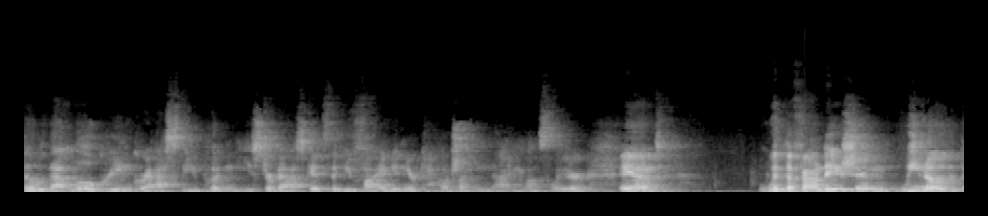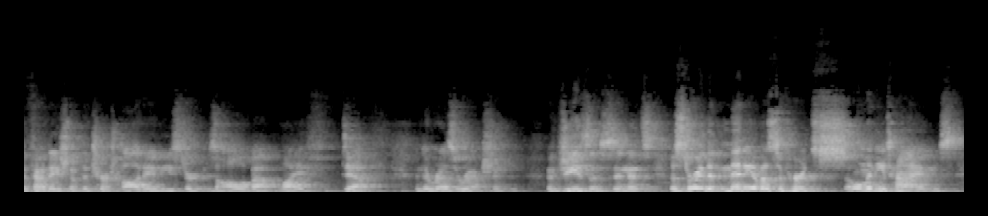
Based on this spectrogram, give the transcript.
though that little green grass that you put in Easter baskets that you find in your couch like nine months later. And with the foundation, we know that the foundation of the church holiday of Easter is all about life, death, and the resurrection of Jesus. And it's a story that many of us have heard so many times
